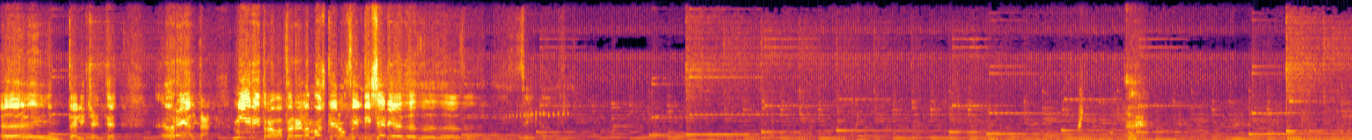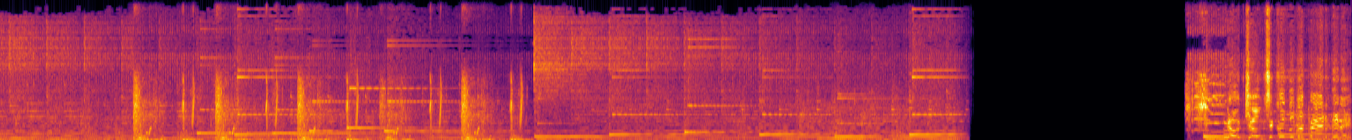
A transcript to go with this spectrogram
eh, intelligente. Realtà, mi ritrovo a fare la mosca in un film di serie... Z. c'è un secondo da perdere!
